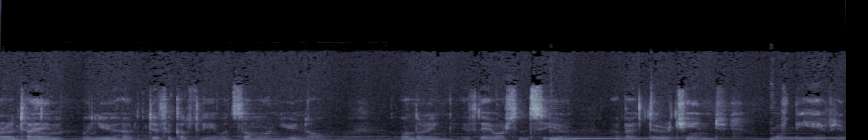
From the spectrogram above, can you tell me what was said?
Or a time when you had difficulty with someone you know, wondering if they were sincere about their change of behaviour.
